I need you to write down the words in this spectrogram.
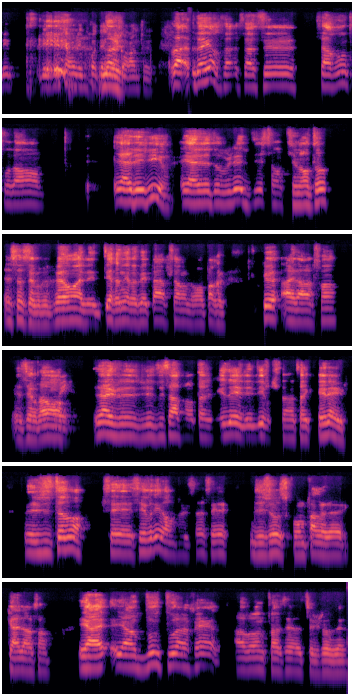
Mais les bouquins, on les protège encore un peu. Bah, D'ailleurs, ça, ça, ça rentre dans. Il y a des livres et il y a des objets dits sentimentaux. Et ça, c'est vraiment les dernières étapes. Ça, on n'en parle qu'à la fin. Et c'est vraiment. Là, je, dis ça pour t'inquiéter, les livres, c'est un sacrilège. Mais justement, c'est vrai en plus. Ça, c'est des choses qu'on parle qu'à la fin. Il y, a, il y a beaucoup à faire avant de passer à ces choses-là.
